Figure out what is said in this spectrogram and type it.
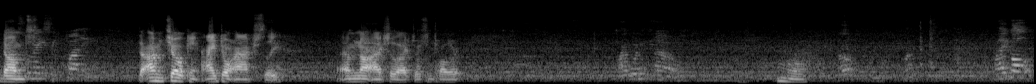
No, I'm, That's what makes it funny. I'm joking. I don't actually. I'm not actually lactose intolerant. I wouldn't know. Oh. Oh. Michael.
